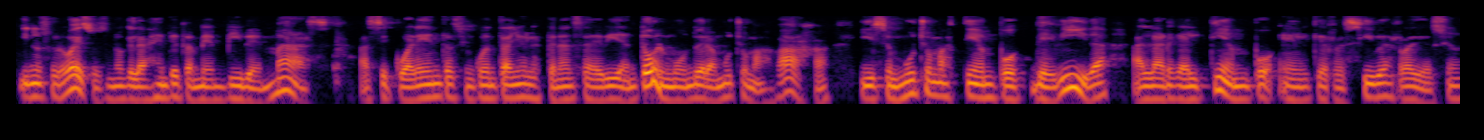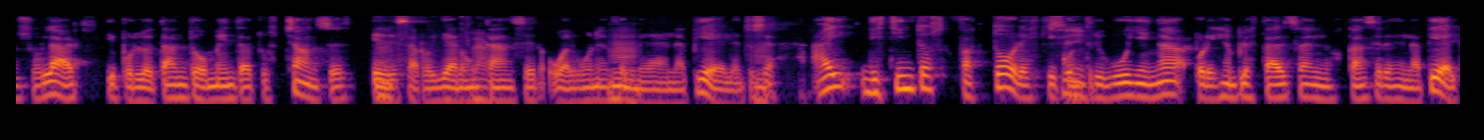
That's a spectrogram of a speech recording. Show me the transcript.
Y no solo eso, sino que la gente también vive más. Hace 40, 50 años la esperanza de vida en todo el mundo era mucho más baja y ese mucho más tiempo de vida alarga el tiempo en el que recibes radiación solar y por lo tanto aumenta tus chances de mm, desarrollar un cáncer o alguna mm. enfermedad en la piel. Entonces, mm. hay distintos factores que contribuyen a, por ejemplo, esta alza en los cánceres en la piel,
